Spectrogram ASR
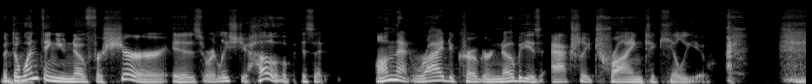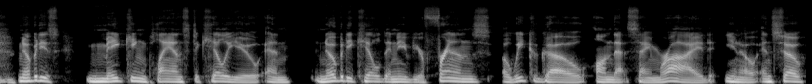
But mm-hmm. the one thing you know for sure is, or at least you hope, is that on that ride to Kroger, nobody is actually trying to kill you. mm-hmm. Nobody's making plans to kill you. And nobody killed any of your friends a week ago on that same ride, you know. And so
